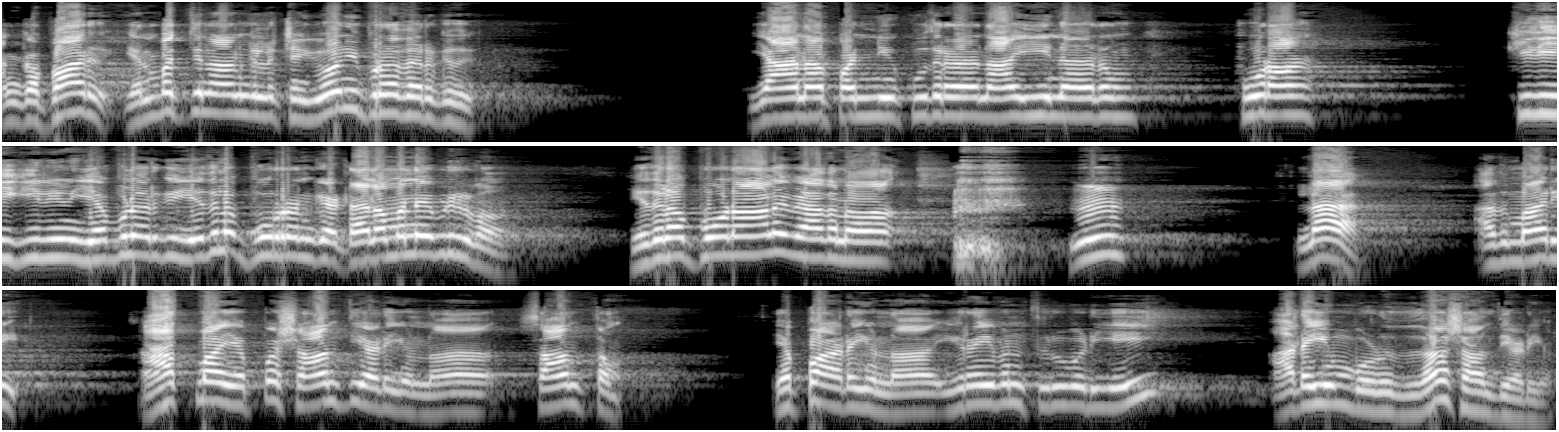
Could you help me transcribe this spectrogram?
அங்கே பாரு எண்பத்தி நான்கு லட்சம் யோனி பிரதம் இருக்குது. யானை பன்னி குதிரை நாய் நேரம் பூரா கிளி கிளின்னு எவ்வளோ இருக்குது எதில் பூர்றன்னு கேட்டால் நம்ம என்ன எப்படி இருக்கோம்? எதில் போனாலும் வேதனை. தான் ம்? இல்லை? அது மாதிரி. ஆத்மா எப்போ சாந்தி அடையும்னா சாந்தம். எப்போ அடையும்னா இறைவன் திருவடியை அடையும் பொழுது தான் சாந்தி அடையும்.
